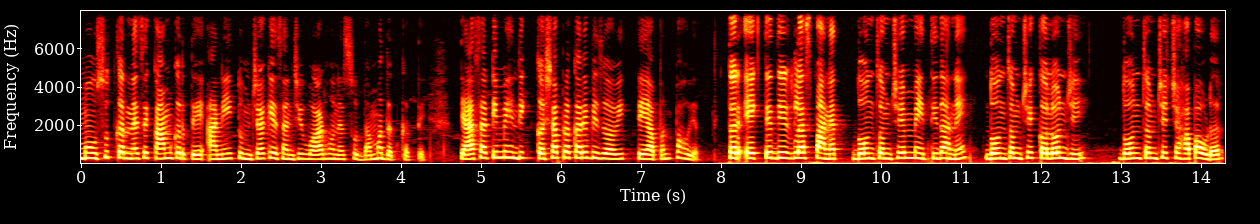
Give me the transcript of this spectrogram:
मौसूद करण्याचे काम करते आणि तुमच्या केसांची वाढ होण्याससुद्धा मदत करते. त्यासाठी मेहंदी कशा प्रकारे भिजवावी ते आपण पाहूयात. तर एक ते दीड ग्लास पाण्यात दोन चमचे मेथी दाणे दोन चमचे कलोंजी दोन चमचे चहा पावडर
